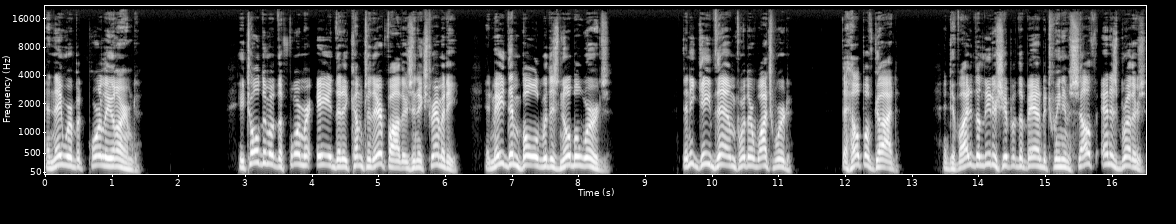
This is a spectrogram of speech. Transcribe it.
and they were but poorly armed. He told them of the former aid that had come to their fathers in extremity, and made them bold with his noble words. Then he gave them for their watchword the help of God, and divided the leadership of the band between himself and his brothers,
